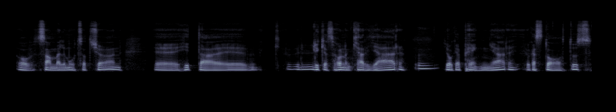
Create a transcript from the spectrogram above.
av samma eller motsatt kön. Eh, hitta, eh, lyckas ha en karriär. mm, jaga pengar, jaga status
